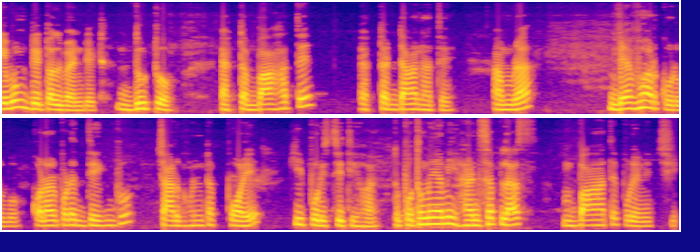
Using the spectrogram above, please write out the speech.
এবং ডেটল ব্যান্ডেড দুটো, একটা বাঁ হাতে, একটা ডান হাতে আমরা ব্যবহার করব করার পরে দেখব চার ঘণ্টা পরে কি পরিস্থিতি হয় তো প্রথমে আমি হ্যান্ডসা প্লাস বাঁ হাতে পরে নিচ্ছি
